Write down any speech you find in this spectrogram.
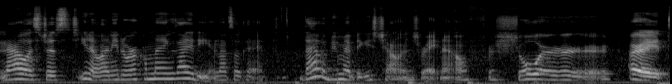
now it's just, you know, I need to work on my anxiety, and that's okay that would be my biggest challenge right now, for sure. All right,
